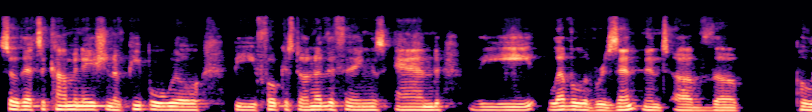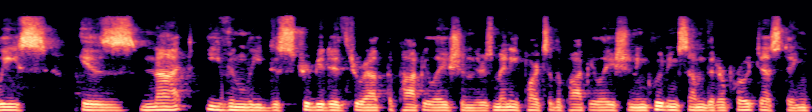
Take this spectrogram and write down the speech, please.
So that's a combination of people will be focused on other things and the level of resentment of the police is not evenly distributed throughout the population. There's many parts of the population, including some that are protesting,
